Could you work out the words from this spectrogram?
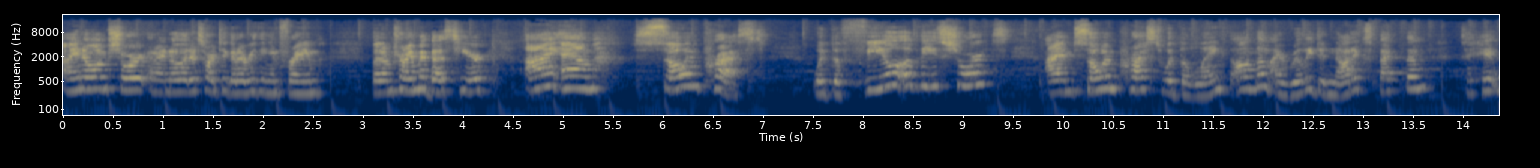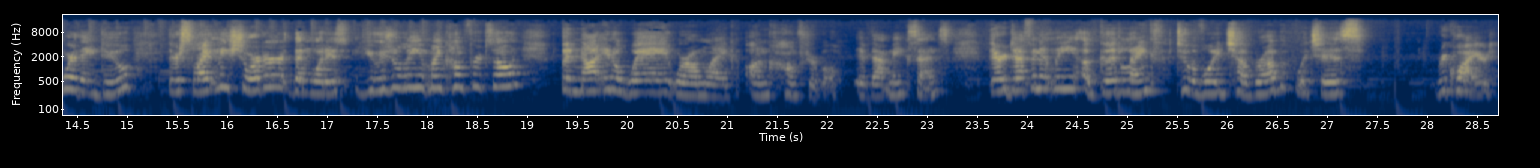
I know I'm short and I know that it's hard to get everything in frame, but I'm trying my best here. I am so impressed with the feel of these shorts. I am so impressed with the length on them. I really did not expect them to hit where they do. They're slightly shorter than what is usually my comfort zone, but not in a way where I'm like uncomfortable, if that makes sense. They're definitely a good length to avoid chub rub, which is required.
